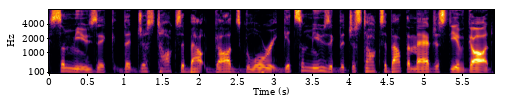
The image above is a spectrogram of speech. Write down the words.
some music that just talks about God's glory. Get some music that just talks about the majesty of God.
